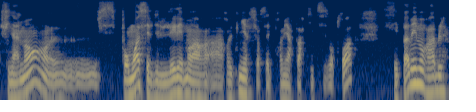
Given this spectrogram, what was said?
finalement, euh, pour moi, c'est l'élément à, à retenir sur cette première partie de saison 3. C'est pas mémorable.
